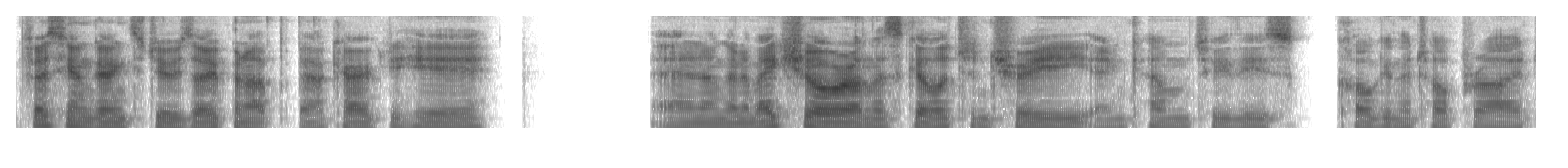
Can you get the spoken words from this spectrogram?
First thing I'm going to do is open up our character here and I'm going to make sure we're on the skeleton tree and come to this cog in the top right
